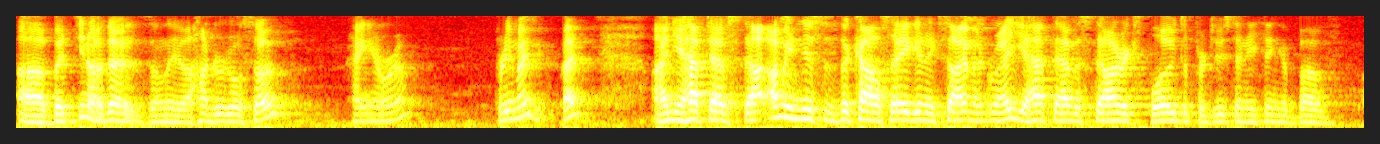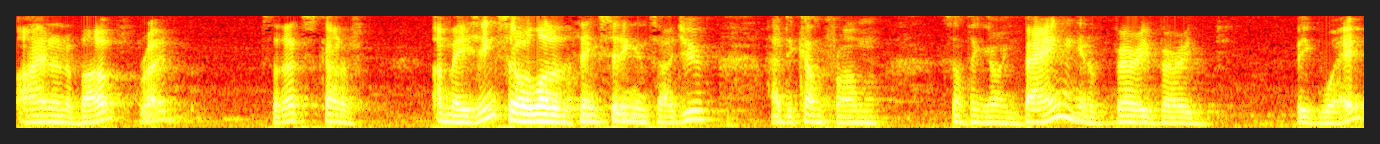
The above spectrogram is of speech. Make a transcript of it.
uh, but you know, there's only 100 or so hanging around. Pretty amazing, right? And you have to have star, I mean, this is the Carl Sagan excitement, right? You have to have a star explode to produce anything above iron and above, right? So that's kind of amazing. So a lot of the things sitting inside you had to come from something going bang in a very, very big way,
